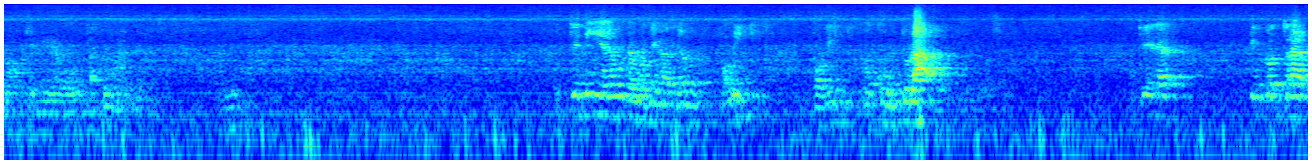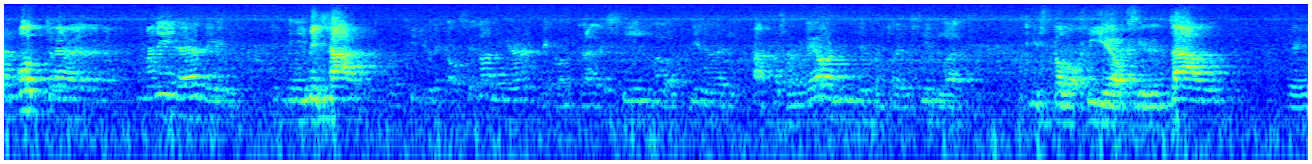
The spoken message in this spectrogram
no tenía voluntad humana, Tenía una motivación política, político-cultural, que era encontrar otra manera de, de minimizar el concilio de Calcedonia, de contradecir la doctrina del Papa San León, de contradecir la cristología occidental, eh,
